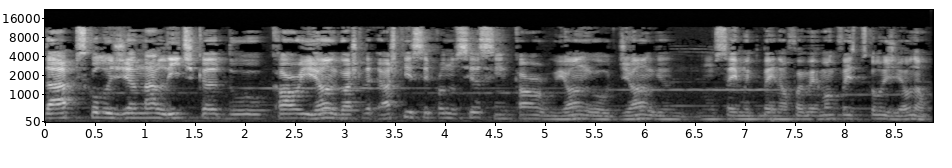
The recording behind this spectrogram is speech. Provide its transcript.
da psicologia analítica do Carl Jung, eu acho que, eu acho que se pronuncia assim, Carl Jung ou Jung, não sei muito bem não, foi meu irmão que fez psicologia, ou não.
